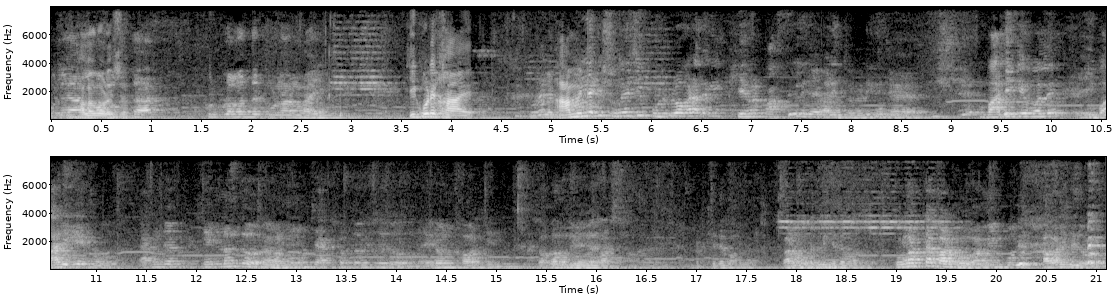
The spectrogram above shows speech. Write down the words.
বলে ভালো করেছ। ফুড ব্লগারদের প্রণাম ভাই। কি করে খায়? আমি নাকি শুনেছি ফুড ব্লগাররা থেকে খেয়ে আমার পাশ থেকে যায় বাড়ির জন্য ঠিক আছে? হ্যাঁ। বাড়ি বলে বাড়ি গিয়ে এখন যে খেয়ে নিলাম তো আমার মনে হচ্ছে এক সপ্তাহ দেবো না এরকম খাওয়ার কিনি সকাল থেকে পাঁচ। খেতে পারব? পারব। তুমি খেতে পারব? তোমারটা পারব আমি বলি খাবারই খেতে পারব।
